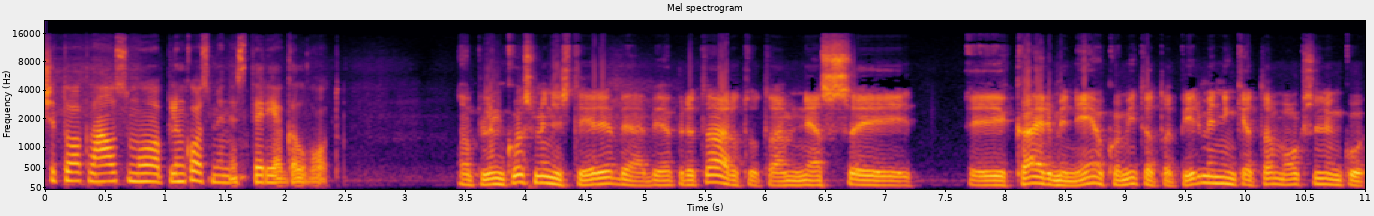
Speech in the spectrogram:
šituo klausimu aplinkos ministerija galvotų? Aplinkos ministerija be abejo pritartų tam, nes Tai ką ir minėjo komiteto pirmininkė, ta mokslininkų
